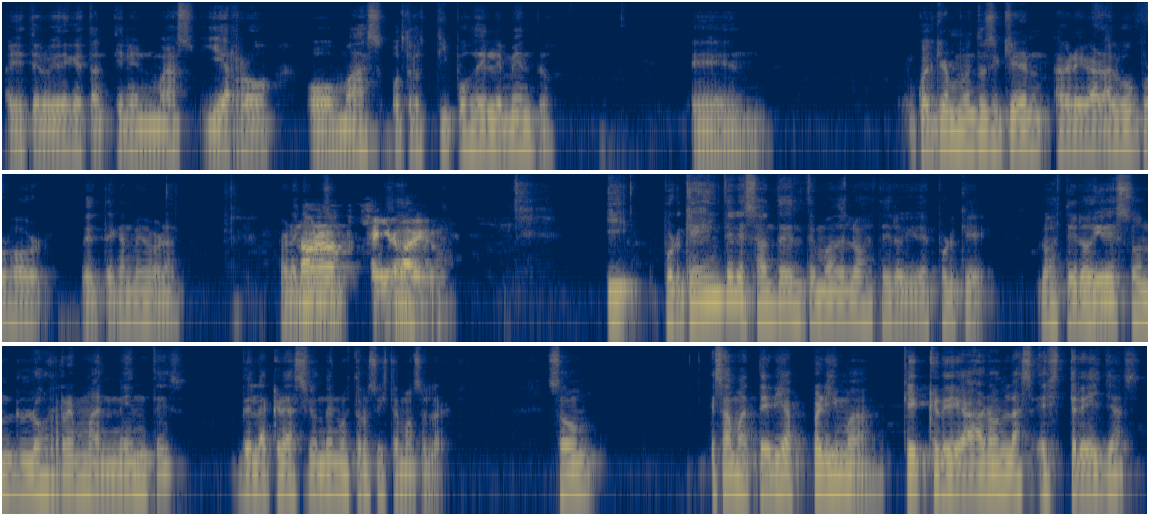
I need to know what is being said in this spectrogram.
Hay asteroides que tienen más hierro o más otros tipos de elementos. En cualquier momento, si quieren agregar algo, por favor, deténganme, ¿verdad? Para no, no, seguimos, ¿Y por qué es interesante el tema de los asteroides? Porque los asteroides son los remanentes de la creación de nuestro sistema solar. Son esa materia prima que crearon las estrellas,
